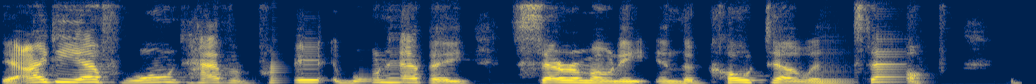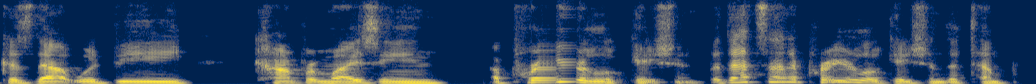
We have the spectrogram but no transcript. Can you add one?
The IDF won't have a prayer, won't have a ceremony in the kotel itself because that would be compromising a prayer location, but that's not a prayer location, the temple,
